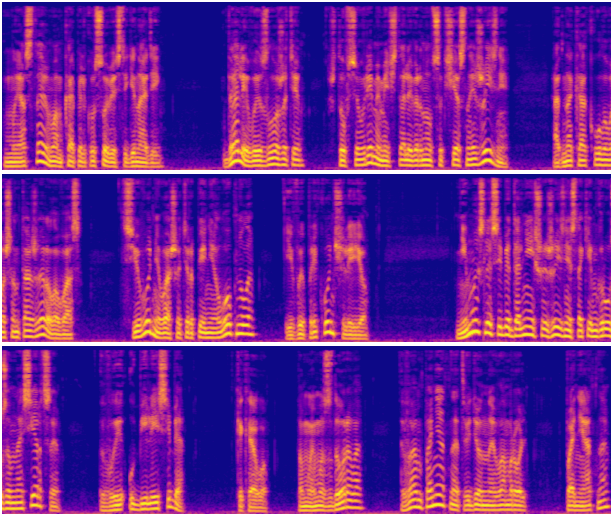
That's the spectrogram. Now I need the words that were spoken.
Мы оставим вам капельку совести, Геннадий. Далее вы изложите, что все время мечтали вернуться к честной жизни, однако Акулова шантажировала вас. Сегодня ваше терпение лопнуло, и вы прикончили ее. Не мысля себе дальнейшей жизни с таким грузом на сердце, вы убили и себя. Каково? По-моему, здорово. Вам понятна отведенная вам роль? Понятно.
